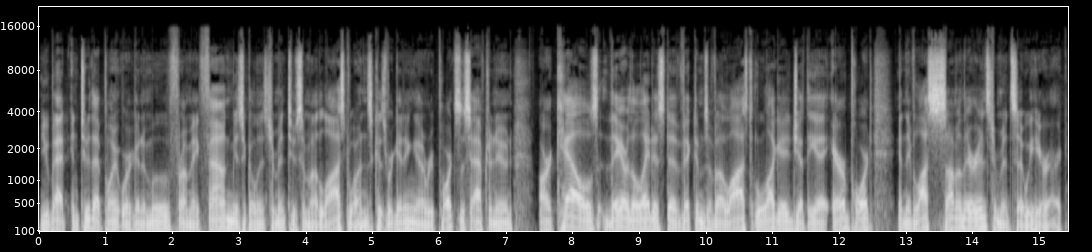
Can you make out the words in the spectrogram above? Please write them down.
You bet. And to that point, we're going to move from a found musical instrument to some uh, lost ones because we're getting uh, reports this afternoon. Arkells, they are the latest uh, victims of a lost luggage at the uh, airport, and they've lost some of their instruments, uh, we hear, Eric.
